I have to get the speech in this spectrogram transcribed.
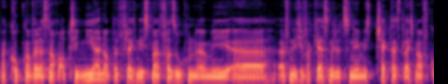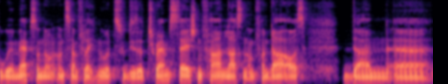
Mal gucken, ob wir das noch optimieren, ob wir vielleicht nächstes Mal versuchen, irgendwie äh, öffentliche Verkehrsmittel zu nehmen. Ich check das gleich mal auf Google Maps und uns dann vielleicht nur zu dieser Tram Station fahren lassen und von da aus dann, äh,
